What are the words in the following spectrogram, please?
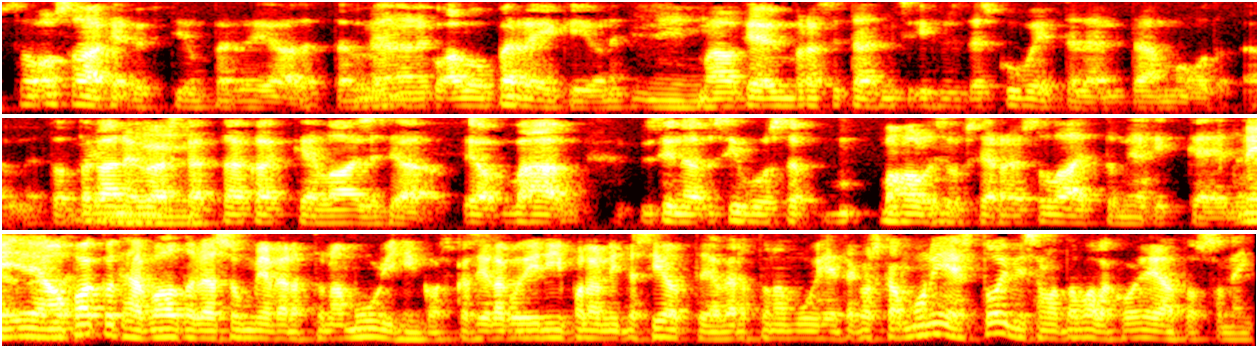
se on osakeyhtiön periaate, tämmöinen Mm. niin kuin alun perinkin jo, niin Niin. Mä oikein ymmärrä sitä, että miksi ihmiset edes kuvittelee mitään muuta tälle. Totta kai ne Niin. hyväksikäyttää kaikkea laillisia ja vähän siinä sivussa mahdollisuuksia, joissa laittomiakin keinoja. Niin, ja on pakko tehdä valtavia summia verrattuna muihin, koska siellä on niin paljon niitä sijoittajia verrattuna muihin, että koska moni ei edes toimi samalla tavalla kuin EA tuossa niin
